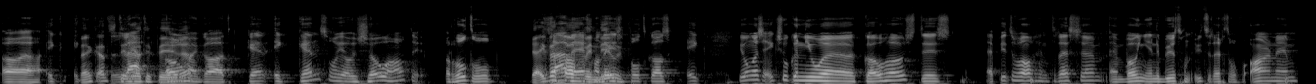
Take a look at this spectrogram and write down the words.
ah, ik, ik, Ben ik aan het stereotyperen? oh my god. Ken, ik cancel jou zo hard. Rot op. Ja, ik ben Ga gewoon weg van deze podcast. Ik, jongens, ik zoek een nieuwe co-host. Dus heb je toevallig interesse en woon je in de buurt van Utrecht of Arnhem?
